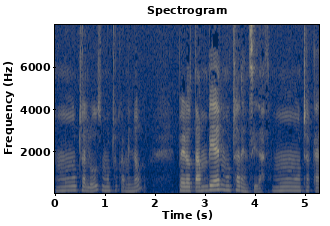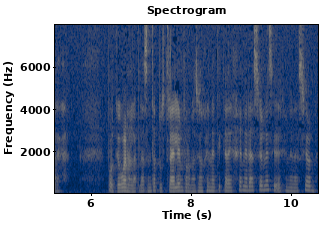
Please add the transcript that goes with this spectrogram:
mucha luz, mucho camino, pero también mucha densidad, mucha carga porque bueno, la placenta pues trae la información genética de generaciones y de generaciones.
